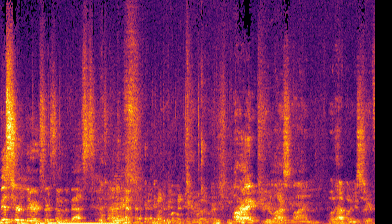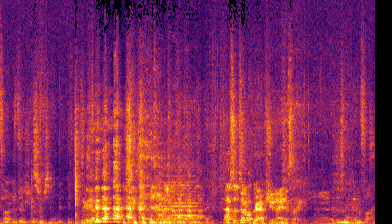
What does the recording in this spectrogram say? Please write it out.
Misheard lyrics are some of the best. All right. Your last line. What happened to your phone if you miss yourself? That's a total crapshoot. I just like, uh, is this one gonna fly?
